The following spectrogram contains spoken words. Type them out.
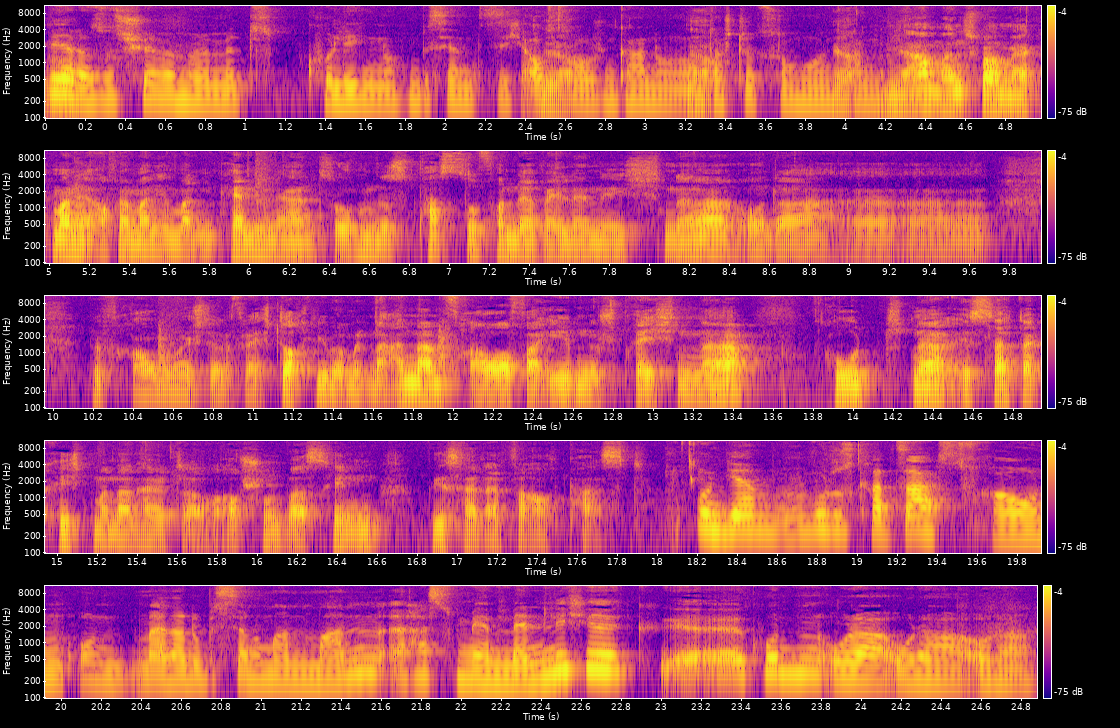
Ne? Ja, das ist schön, wenn man mit Kollegen noch ein bisschen sich austauschen kann und Ja. Unterstützung holen Ja, kann. ja, manchmal merkt man ja auch, wenn man jemanden kennenlernt, so, hm, das passt so von der Welle nicht, ne? Oder äh, äh, eine Frau möchte vielleicht doch lieber mit einer anderen Frau auf der Ebene sprechen, ne? Gut, ne? Ich sag, da kriegt man dann halt auch, auch schon was hin, wie es halt einfach auch passt. Und ja, wo du es gerade sagst, Frauen und Männer, du bist ja nun mal ein Mann. Äh, Hast du mehr männliche äh, Kunden oder, oder, oder?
